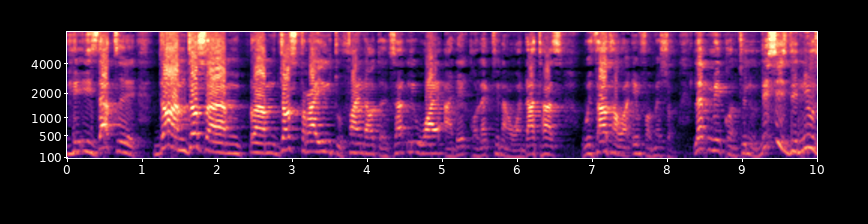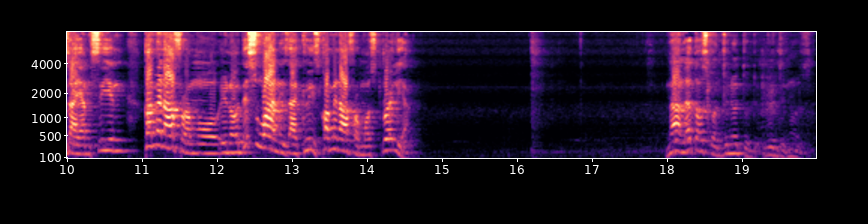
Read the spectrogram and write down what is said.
is that uh, i'm just um i'm just trying to find out exactly why are they collecting our data without our information. Let me continue. This is the news i am seeing coming out from uh, you know this one is at least coming out from australia. Now let us continue to read the news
